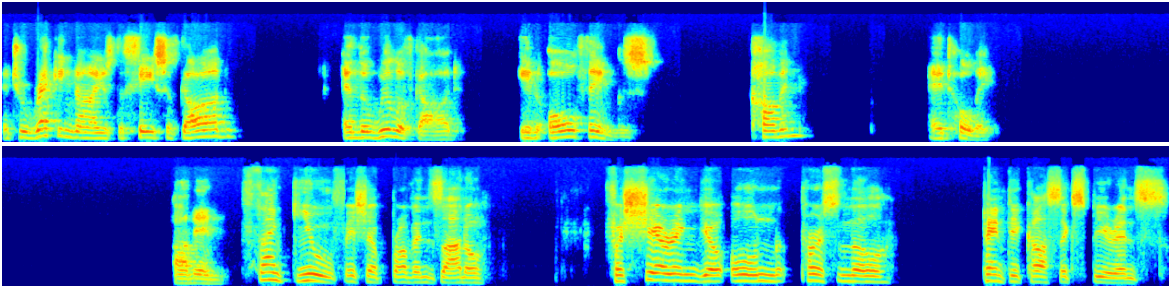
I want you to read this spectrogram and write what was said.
and to recognize the face of God and the will of God in all things, common and holy. Amen. Thank you, Bishop Provenzano, for sharing your own personal Pentecost experience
